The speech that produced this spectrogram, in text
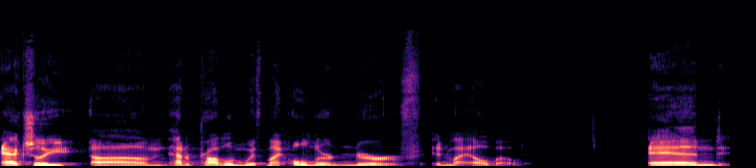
actually um, had a problem with my ulnar nerve in my elbow, and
